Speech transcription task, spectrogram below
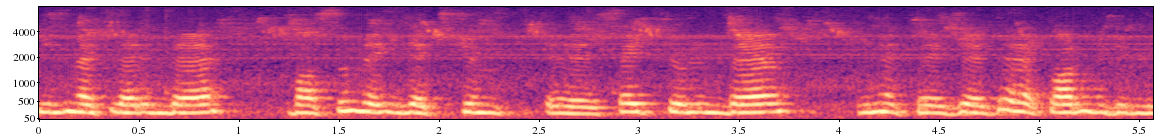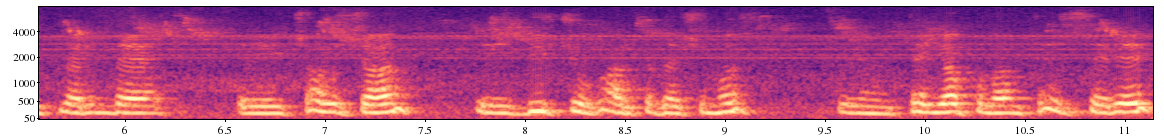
hizmetlerinde, basın ve iletişim e, sektöründe, yine TCD, var müdürlüklerinde e, çalışan e, birçok arkadaşımız e, yapılan testleri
